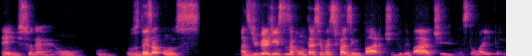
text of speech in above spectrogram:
É isso, né? O, o, os, os as divergências acontecem, mas fazem parte do debate, estão aí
